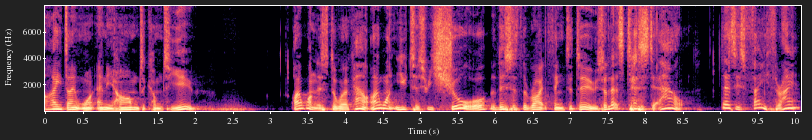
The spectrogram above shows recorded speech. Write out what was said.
I don't want any harm to come to you. I want this to work out. I want you to be sure that this is the right thing to do. So let's test it out. There's his faith, right?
